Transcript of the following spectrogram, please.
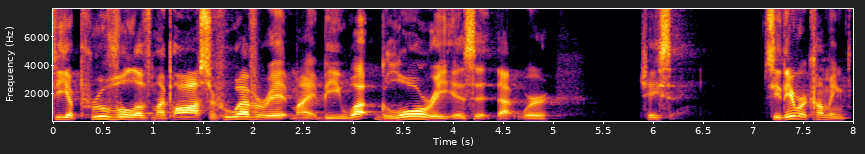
the approval of my boss or whoever it might be? What glory is it that we're chasing. See, they were coming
